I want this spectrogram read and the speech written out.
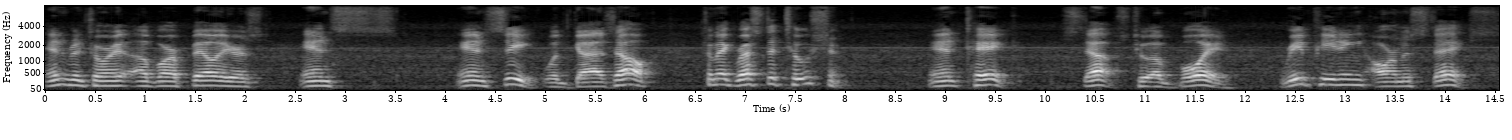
inventory of our failures and and seek with God's help to make restitution and take steps to avoid repeating our mistakes.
